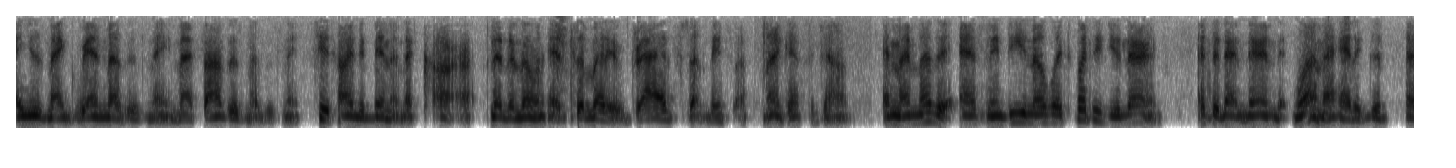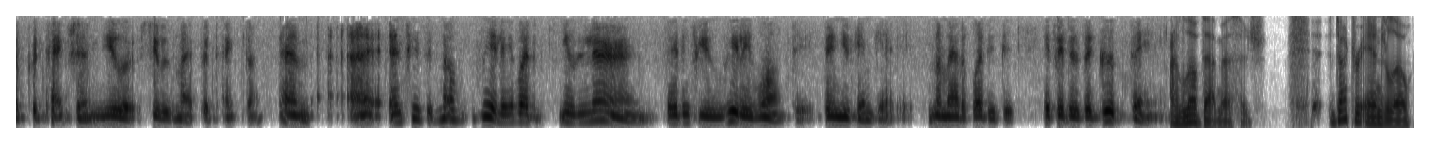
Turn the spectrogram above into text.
I used my grandmother's name, my father's mother's name. She had hardly been in a car, let alone had somebody drive something. So I got the job. And my mother asked me, "Do you know what? What did you learn?" I said, "I learned that one, I had a good uh, protection. You, were, she was my protector." And I, and she said, "No, really, what you learn that if you really want it, then you can get it, no matter what it is. If it is a good thing." I love that message. Dr. Angelou,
